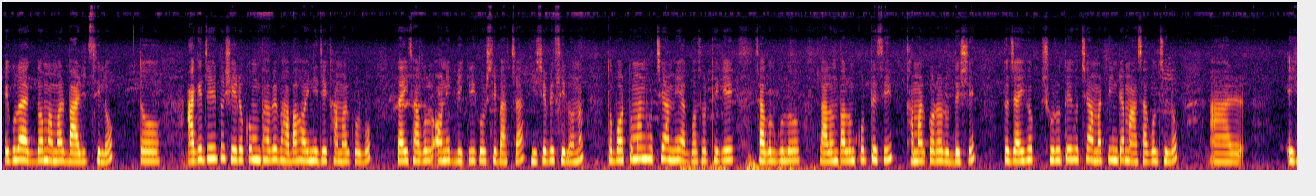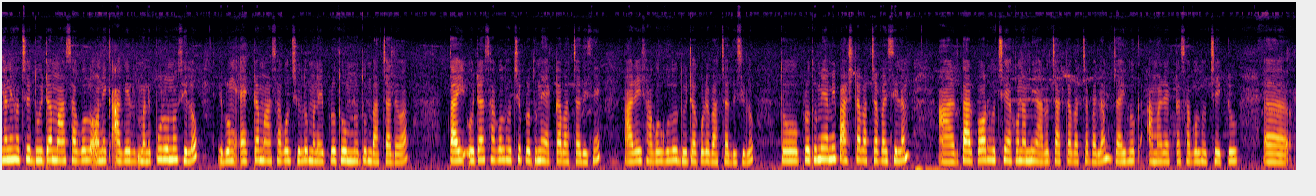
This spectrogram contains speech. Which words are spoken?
এগুলো একদম আমার বাড়ির ছিল। তো আগে যেহেতু সেরকমভাবে ভাবা হয়নি যে খামার করব, তাই ছাগল অনেক বিক্রি করছি বাচ্চা হিসেবে ছিল না। তো বর্তমান হচ্ছে আমি এক বছর থেকে ছাগলগুলো লালন পালন করতেছি খামার করার উদ্দেশ্যে। তো যাই হোক, শুরুতে হচ্ছে আমার তিনটা মা ছাগল ছিল। আর এখানে হচ্ছে দুইটা মা ছাগল অনেক আগের মানে পুরনো ছিল এবং একটা মা ছাগল ছিল মানে প্রথম নতুন বাচ্চা দেওয়া। তাই ওইটা ছাগল হচ্ছে প্রথমে একটা বাচ্চা দিছে আর এই ছাগলগুলো দুইটা করে বাচ্চা দিছিল। তো প্রথমে আমি পাঁচটা বাচ্চা পাইছিলাম, আর তারপর হচ্ছে এখন আমি আরও চারটা বাচ্চা পাইলাম। যাই হোক, আমার একটা ছাগল হচ্ছে একটু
